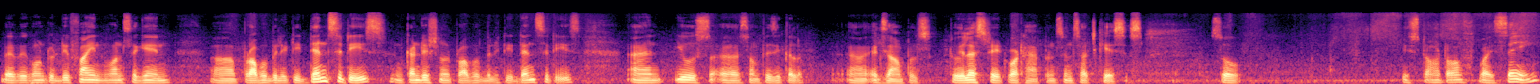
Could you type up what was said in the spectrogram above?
where we are going to define once again uh, probability densities and conditional probability densities and use uh, some physical uh, examples to illustrate what happens in such cases. So, we start off by saying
